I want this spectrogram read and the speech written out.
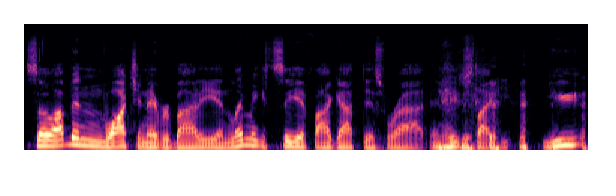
"So I've been watching everybody, and let me see if I got this right." And he's just like, "You,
